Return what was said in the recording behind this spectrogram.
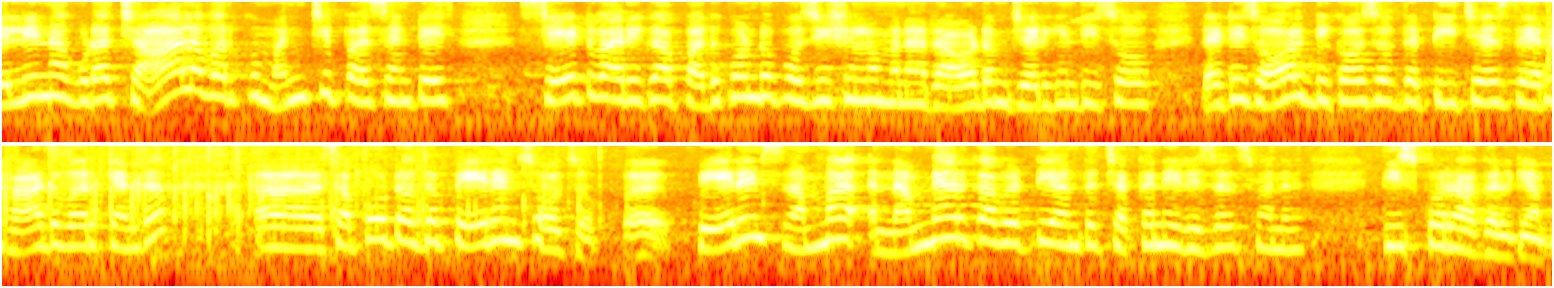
వెళ్ళినా కూడా చాలా వరకు మంచి పర్సంటేజ్ స్టేట్ వారీగా పదకొండో పొజిషన్లో మనం రావడం జరిగింది. So that is all because of the teachers their hard work and the support of the parents also parents నమ్మ నమ్మారు కాబట్టి అంత చక్కని రిజల్ట్స్ మనం తీసుకురాగలిగాం.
